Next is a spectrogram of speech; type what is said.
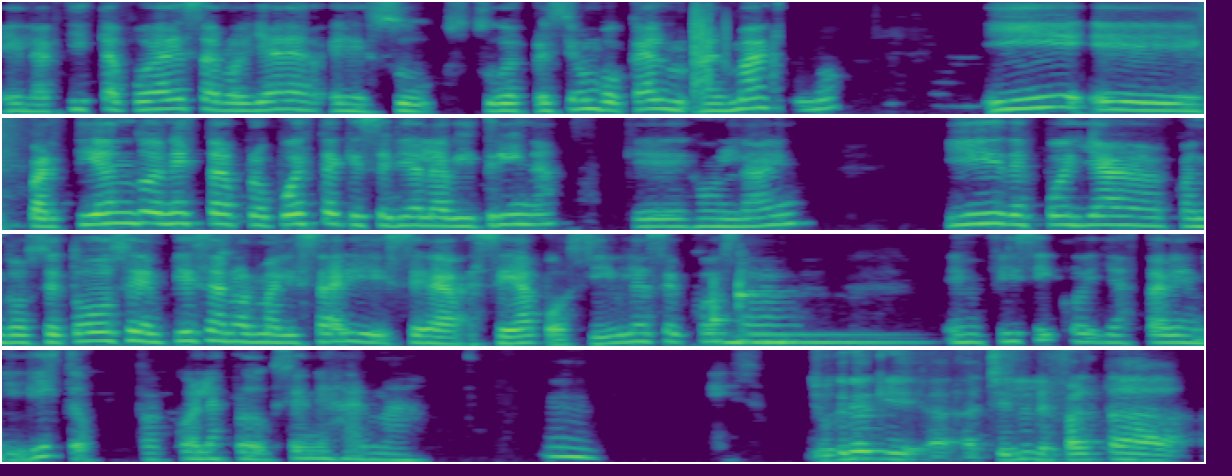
el, artista pueda desarrollar eh, su, expresión vocal al máximo y eh, partiendo en esta propuesta que sería la vitrina, que es online, y después ya cuando se, todo se empiece a normalizar y sea, sea posible hacer cosas mm. en físico, ya está bien listo con las producciones armadas. Mm. Yo creo que a Chile le falta,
